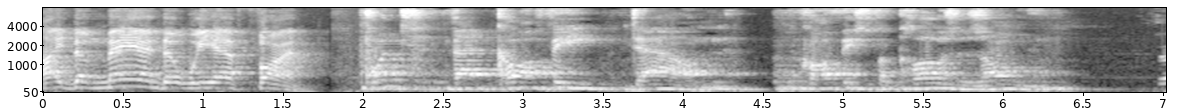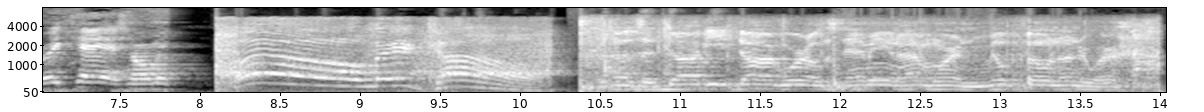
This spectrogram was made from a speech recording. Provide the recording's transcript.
I demand that we have fun. Put that coffee down. Coffee's for closers only. Straight cash, homie. Holy cow! You know, it's a dog eat dog world, Sammy, and I'm wearing milk bone underwear.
